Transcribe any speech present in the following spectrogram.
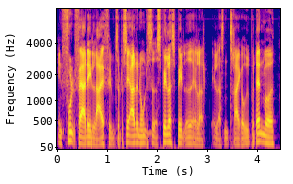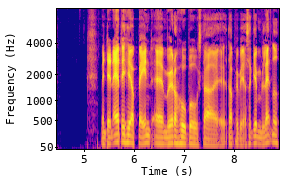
en fuld færdig livefilm, så du ser aldrig nogen, der sidder og spiller spillet, eller, eller sådan trækker ud på den måde. Men den er det her band af murder hobos, der, øh, der bevæger sig gennem landet,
